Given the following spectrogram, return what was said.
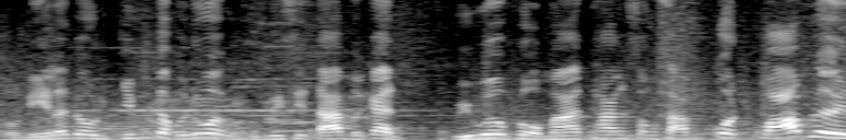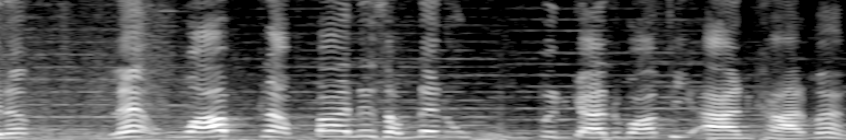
ตรงนี้แล้วโดนกิ้มกลับไปด้วยผมมีสิตาเหมือนกันวีเวอร์โผล่มาทางสองสามกดวาร์ปเลยนะ และวาร์ปกลับบ้านได้สำเร็จโอ้โหเป็นการวาร์ปที่อ่านขาดมาก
